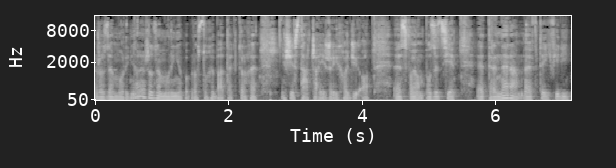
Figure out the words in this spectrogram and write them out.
Jose Mourinho, ale Jose Mourinho po prostu chyba tak trochę się stacza, jeżeli chodzi o e, swoją pozycję e, trenera. E, W tej chwili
